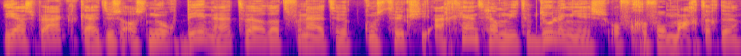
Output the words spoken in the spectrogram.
die aansprakelijkheid dus alsnog binnen, terwijl dat vanuit de constructie agent helemaal niet de bedoeling is of gevolmachtigde.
